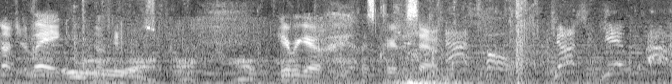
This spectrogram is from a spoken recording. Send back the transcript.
not your leg. Okay. Here we go. Let's clear this out. Just give up!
